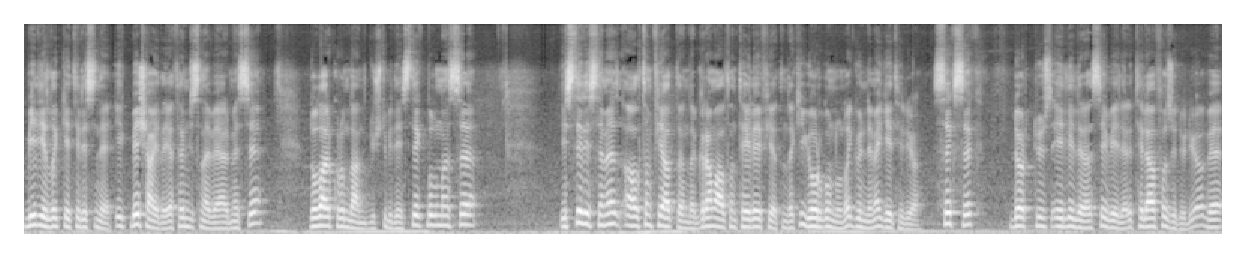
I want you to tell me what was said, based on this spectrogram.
bir yıllık getirisini ilk 5 ayda yatırımcısına vermesi, dolar kurundan güçlü bir destek bulması, ister istemez altın fiyatlarında gram altın TL fiyatındaki yorgunluğunu gündeme getiriyor. Sık sık 450 lira seviyeleri telaffuz ediliyor ve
